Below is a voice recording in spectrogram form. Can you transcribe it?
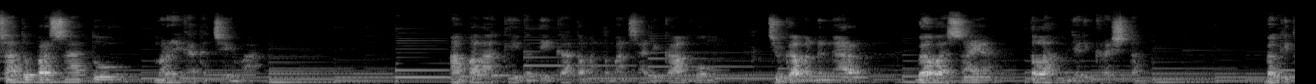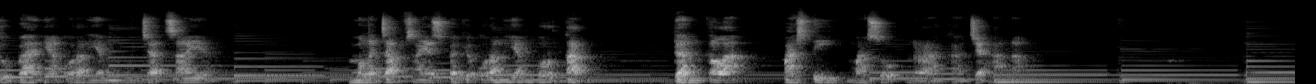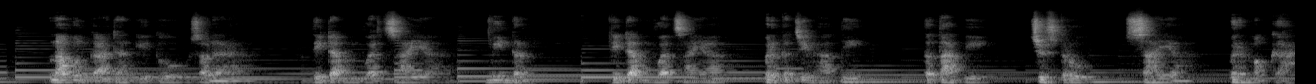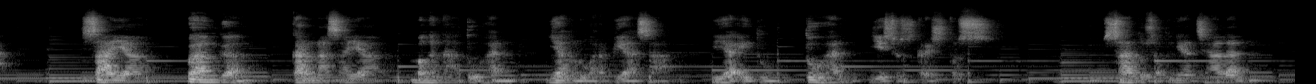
satu persatu mereka kecewa. Apalagi ketika teman-teman saya di kampung juga mendengar bahwa saya telah menjadi Kristen. Begitu banyak orang yang menghujat saya, mengecap saya sebagai orang yang murtad, dan kelak pasti masuk neraka jahanam. Namun keadaan itu, saudara, tidak membuat saya minder, tidak membuat saya berkecil hati, tetapi justru saya bermegah. Saya bangga karena saya mengenal Tuhan yang luar biasa, yaitu Tuhan Yesus Kristus. Satu-satunya jalan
